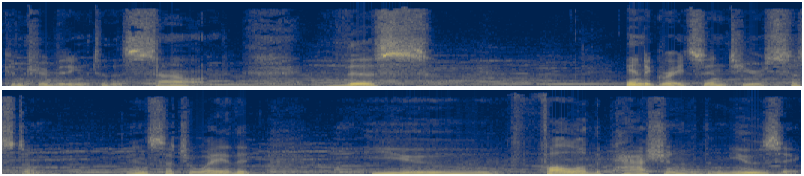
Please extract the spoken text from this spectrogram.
contributing to the sound. This integrates into your system in such a way that you follow the passion of the music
